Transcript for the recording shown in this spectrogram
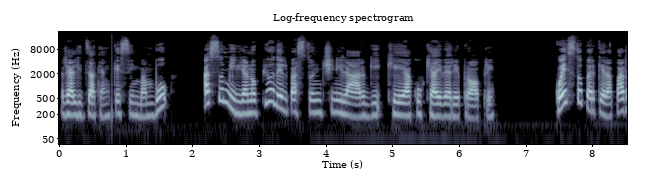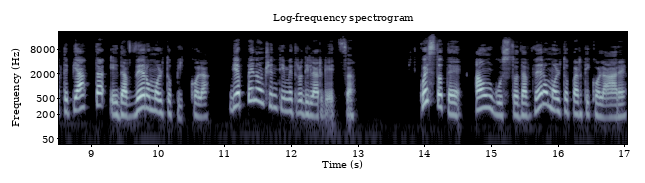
realizzati anch'essi in bambù, assomigliano più a dei bastoncini larghi che a cucchiai veri e propri. Questo perché la parte piatta è davvero molto piccola, di appena un centimetro di larghezza. Questo tè ha un gusto davvero molto particolare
